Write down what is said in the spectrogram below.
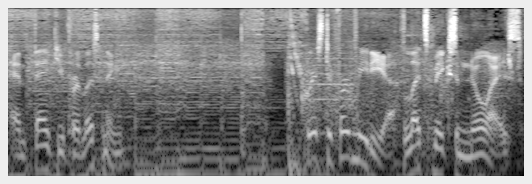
and thank you for listening. Christopher Media. Let's make some noise.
